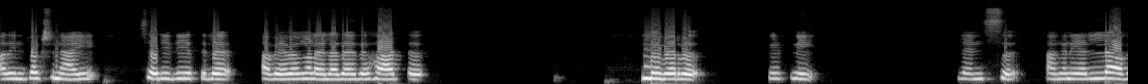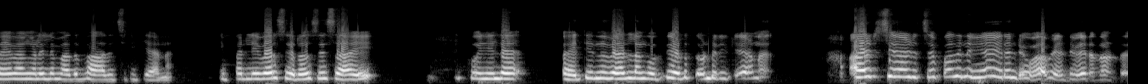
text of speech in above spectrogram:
അത് ഇൻഫെക്ഷനായി ശരീരത്തിലെ അവയവങ്ങളെല്ലാം അതായത് ഹാർട്ട് ലിവർ കിഡ്നി ലെൻസ് അങ്ങനെ എല്ലാ അവയവങ്ങളിലും അത് ബാധിച്ചിരിക്കുകയാണ്. ഇപ്പം ലിവർ സിറോസിസ് ആയി. കുഞ്ഞിന്റെ വയറ്റിൽ നിന്ന് വെള്ളം കുത്തിയെടുത്തോണ്ടിരിക്കുകയാണ്. ആഴ്ച ആഴ്ച പതിനയ്യായിരം രൂപ വേണ്ടി വരുന്നുണ്ട്.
